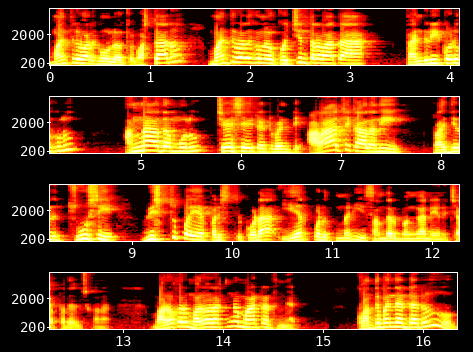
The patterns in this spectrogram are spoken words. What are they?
మంత్రివర్గంలోకి వస్తారు. మంత్రివర్గంలోకి వచ్చిన తర్వాత తండ్రి కొడుకులు అన్నాదమ్ములు చేసేటటువంటి అరాచకాలని ప్రజలు చూసి విస్తుపోయే పరిస్థితి కూడా ఏర్పడుతుందని ఈ సందర్భంగా నేను చెప్పదలుచుకున్నాను. మరొకరు మరో రకంగా మాట్లాడుతున్నారు. కొంతమంది అంటారు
